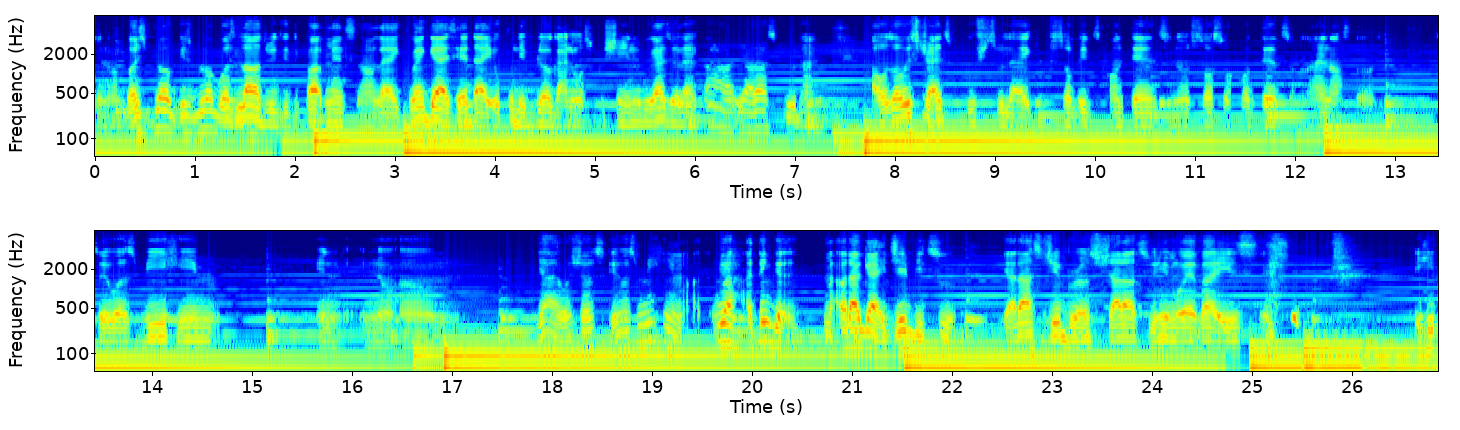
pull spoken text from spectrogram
you know. But his blog, his blog was loud with the department now. Like when guys heard that he opened a blog and was pushing, guys were like, ah, yeah, that's good. And I was always trying to push to like submit content, you know, source of content online and stuff. So it was me, him, in you know, um yeah, it was just it was me, him. Yeah, I think the, my other guy, JB too. Yeah, that's J Bros. Shout out to him wherever he is. the hit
